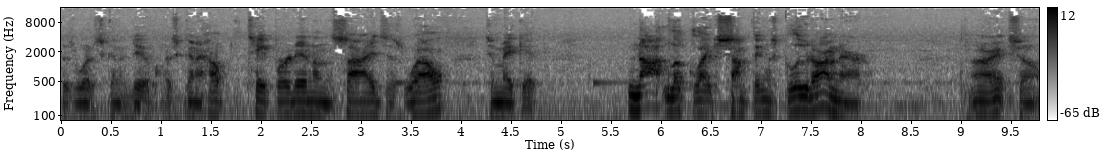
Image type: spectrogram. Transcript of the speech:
is what it's going to do. It's going to help taper it in on the sides as well to make it not look like something's glued on there. Alright, so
